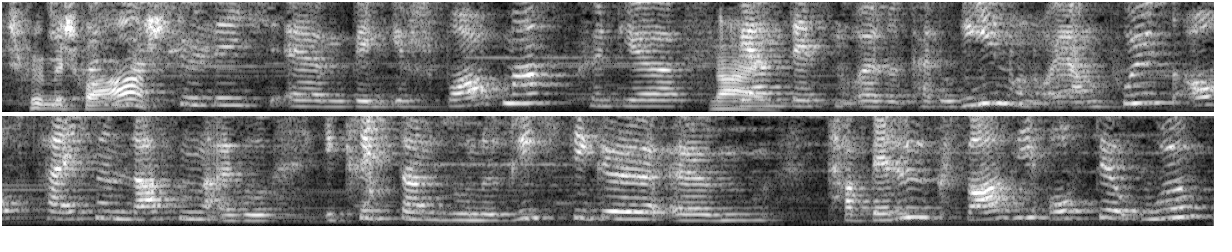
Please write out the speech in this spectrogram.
Ich fühl mich ihr verarscht. Natürlich, ähm, wenn ihr Sport macht, könnt ihr Nein. währenddessen eure Kalorien und euren Puls aufzeichnen lassen. Also ihr kriegt dann so eine richtige ähm, Tabelle quasi auf der Uhr.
